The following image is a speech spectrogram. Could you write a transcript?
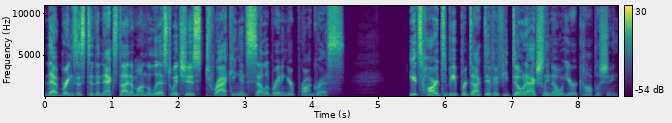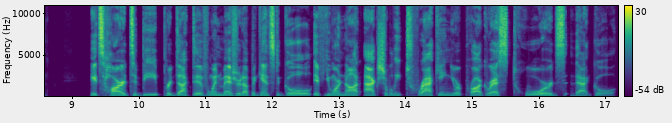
that brings us to the next item on the list, which is tracking and celebrating your progress. It's hard to be productive if you don't actually know what you're accomplishing. It's hard to be productive when measured up against a goal if you are not actually tracking your progress towards that goal.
